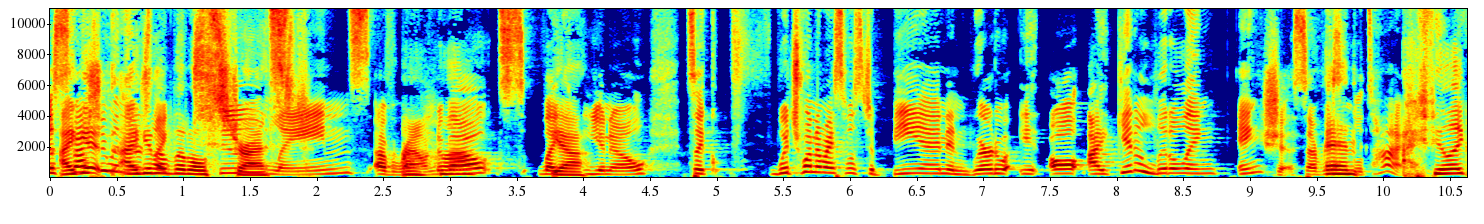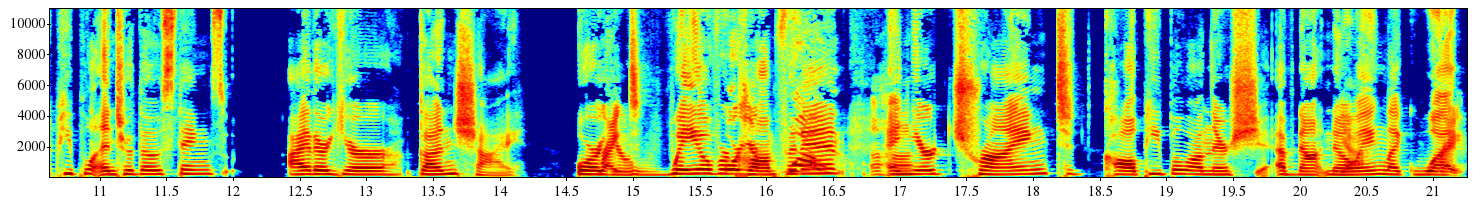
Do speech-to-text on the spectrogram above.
Especially get- when I there's get a little two stressed. lanes of Uh-huh. roundabouts. Like, Yeah. you know, it's like, which one am I supposed to be in and where do I, it all, I get a little ang- anxious every And single time. I feel like people enter those things either you're gun shy or Right. you're way Or you're- overconfident. Uh-huh. and you're trying to call people on their shit of not knowing like what Right.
